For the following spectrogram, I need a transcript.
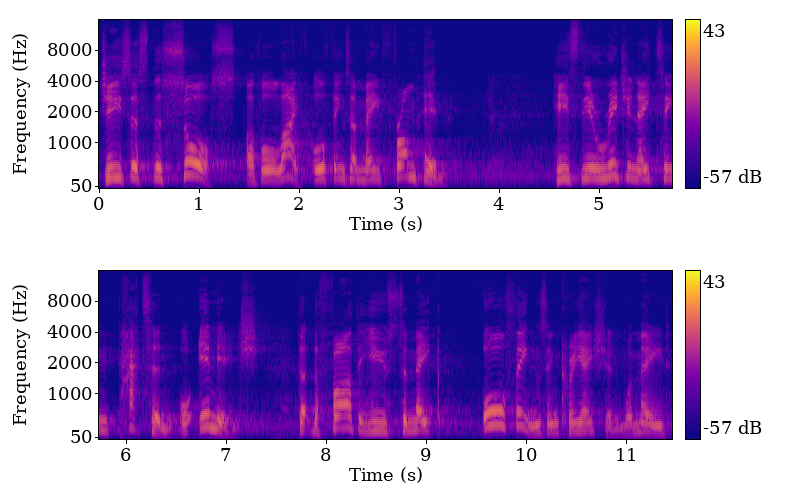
Jesus, the source of all life. All things are made from him. He's the originating pattern or image that the Father used to make all things in creation were made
